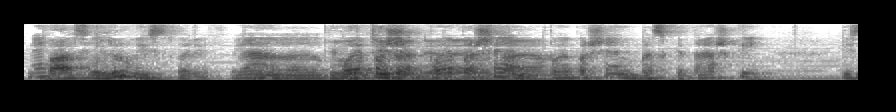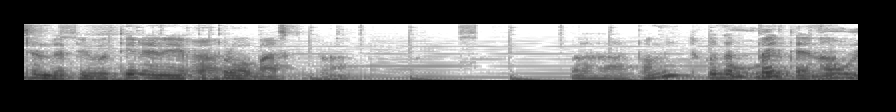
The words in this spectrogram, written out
ne, Basket. o drugih stvarih. Ja, Mm, uh, poje pa, še- pivotiranje, poje pa, še en- ja. poje pa še en basketaški, mislim, da pivotiranje je pa Ja. prav basketu. No. Uh, pa mi tako da Ful, pejte, no, ful.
